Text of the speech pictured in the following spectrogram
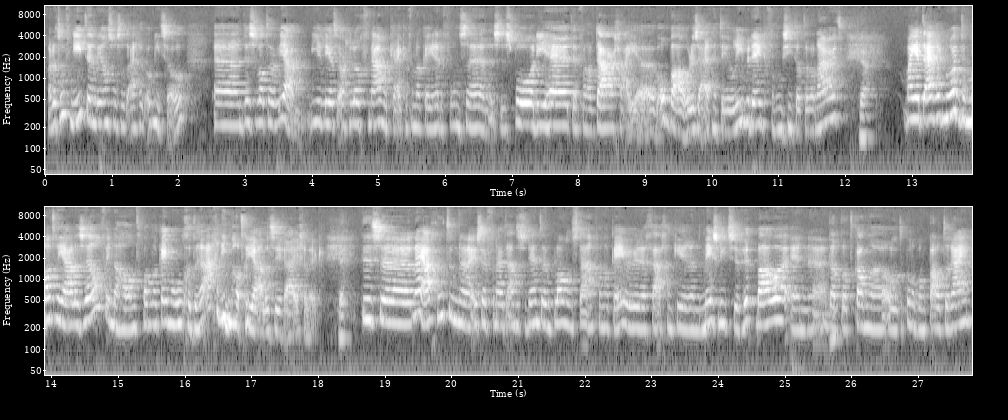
Maar dat hoeft niet en bij ons was dat eigenlijk ook niet zo. Uh, dus wat er, ja, je leert als archeoloog voornamelijk kijken van oké, okay, naar de fondsen, dus de sporen die je hebt en vanaf daar ga je opbouwen. Dus eigenlijk een theorie bedenken van hoe ziet dat er dan uit. Ja. Maar je hebt eigenlijk nooit de materialen zelf in de hand van oké, okay, maar hoe gedragen die materialen zich eigenlijk? Ja. Dus uh, nou ja, goed, toen uh, is er vanuit een aantal studenten een plan ontstaan van oké, we willen graag een keer een Mesolithische hut bouwen en dat, dat, kan, dat kon op een bepaald terrein.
